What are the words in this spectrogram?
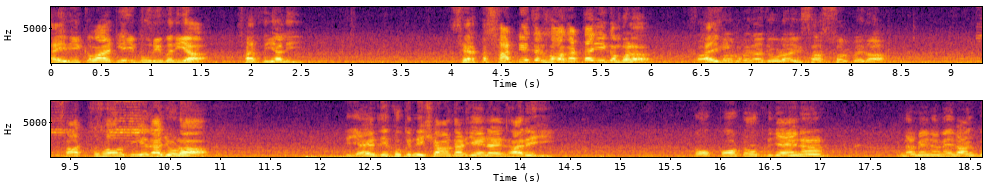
ਹੈਵੀ ਕੁਆਲਿਟੀ ਹੈ ਜੀ ਪੂਰੀ ਵਧੀਆ ਸਰਦੀ ਵਾਲੀ। ਸਿਰਫ 350 ਦਾ ਘੱਟਾ ਜੀ ਕੰਬਲ। 700 ਹੈਵੀ ਰੁਪਏ ਦਾ ਜੋੜਾ ਜੀ 700 ਰੁਪਏ ਦਾ। 700 ਰੁਪਏ ਦਾ ਜੋੜਾ। ਡਿਜ਼ਾਈਨ ਦੇਖੋ ਕਿੰਨੇ ਸ਼ਾਨਦਾਰ ਡਿਜ਼ਾਈਨ ਆਏ ਸਾਰੇ ਜੀ। ਟੋਪੋ ਟੋਪ ਡਿਜ਼ਾਈਨ ਨਵੇਂ ਨਵੇਂ ਰੰਗ।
